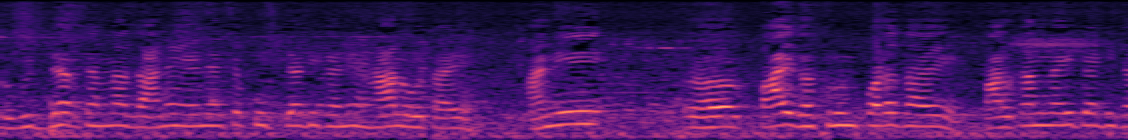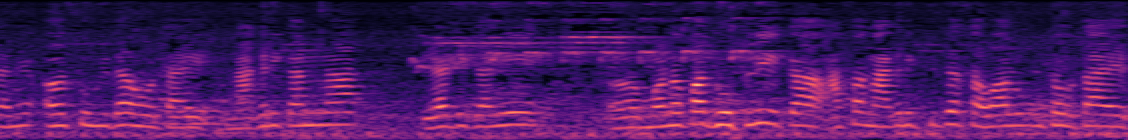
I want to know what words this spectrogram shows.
विद्यार्थ्यांना जाण्या येण्याचे खूप त्या ठिकाणी हाल होत आहे आणि पाय घसरून पडत आहे. पालकांनाही त्या ठिकाणी असुविधा होत आहे. नागरिकांना या ठिकाणी मनपा झोपली का असा नागरिक तिथे सवाल उठवत आहेत.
